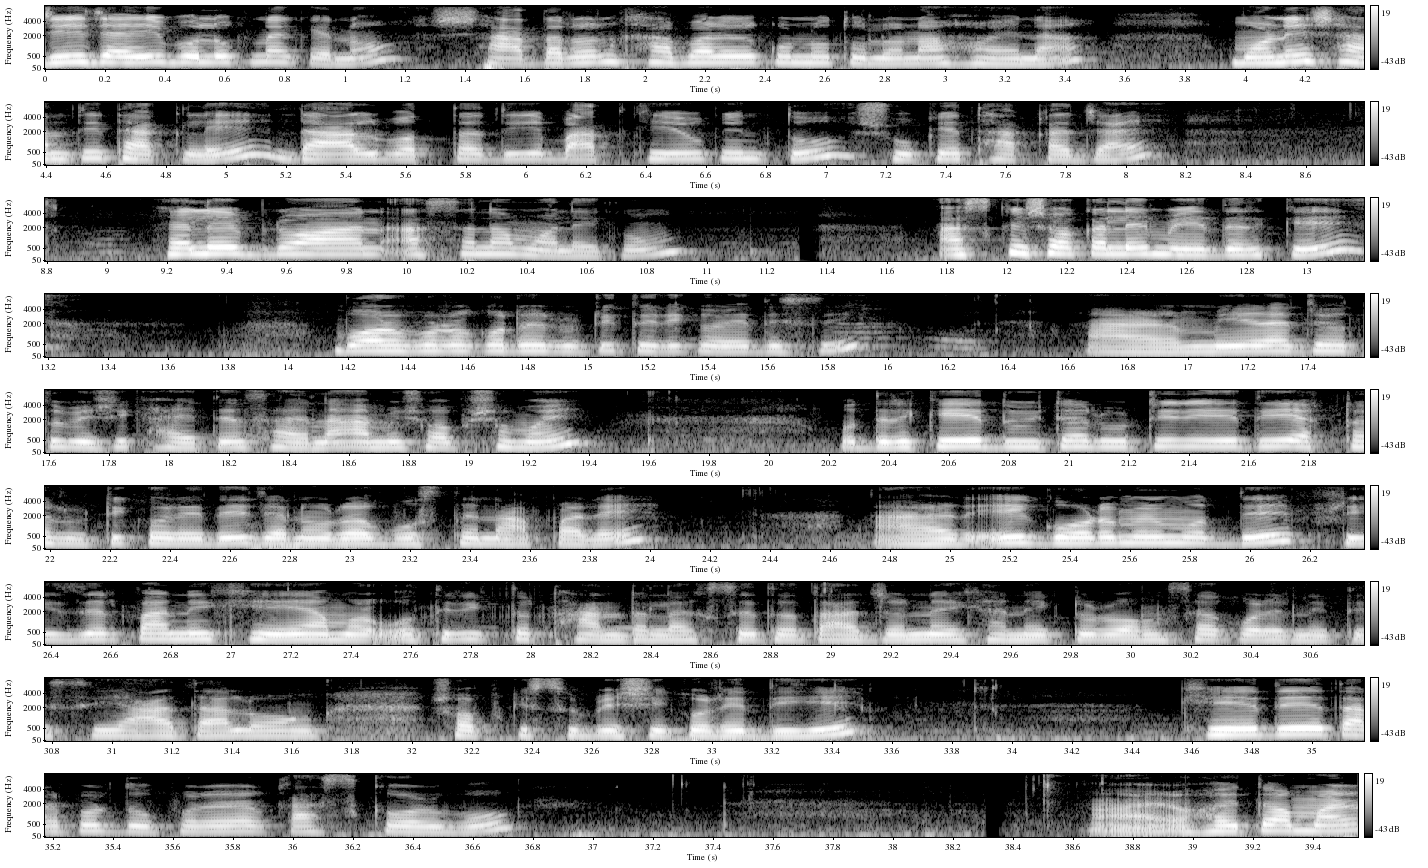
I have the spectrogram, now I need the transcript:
যে যাই বলুক না কেন, সাধারণ খাবারের কোনো তুলনা হয় না। মনে শান্তি থাকলে ডাল বত্তা দিয়ে ভাত খেয়েও কিন্তু সুখে থাকা যায়। হ্যালো ইব্রান আসসালামু আলাইকুম। আজকে সকালে মেয়েদেরকে বড় বড় করে রুটি তৈরি করে দিছি। আর মেয়েরা যেহেতু বেশি খাইতে চায় না, আমি সব সময় ওদেরকে দুইটা রুটি দিয়ে দিয়ে একটা রুটি করে দিই, যেন ওরা বসতে না পারে। আর এই গরমের মধ্যে ফ্রিজের পানি খেয়ে আমার অতিরিক্ত ঠান্ডা লাগছে, তো তার জন্য এখানে একটু রংসা করে নিতেছি, আদা, লং সব কিছু বেশি করে দিয়ে। খেয়ে দিয়ে তারপর দুপুরের কাজ করব। আর হয়তো আমার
